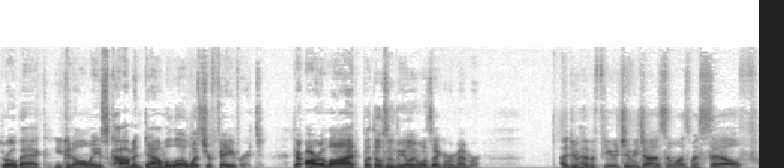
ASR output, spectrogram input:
throwback? You can always comment down below. What's your favorite? There are a lot, but those are the only ones I can remember. I do have a few Jimmie Johnson ones myself.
